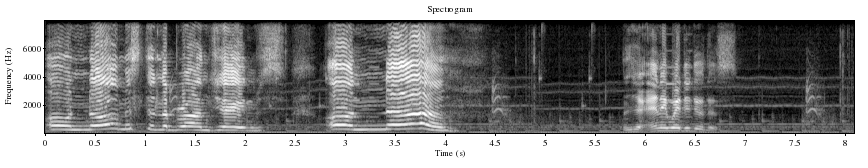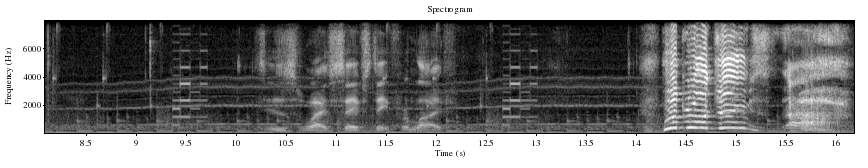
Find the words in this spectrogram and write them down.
Oh no, Mr. LeBron James. Oh no. Is there any way to do this? See, this is why I save state for life. LeBron James! Ah.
